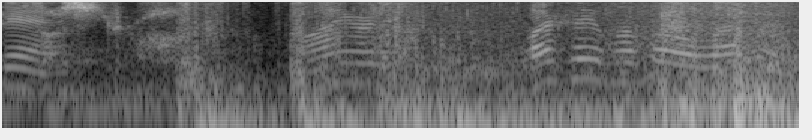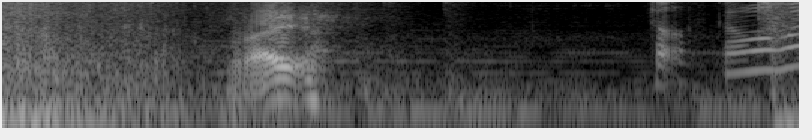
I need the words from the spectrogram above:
Man, so strong. Why are they? s- Why are they level eleven? Right? Don't go away!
